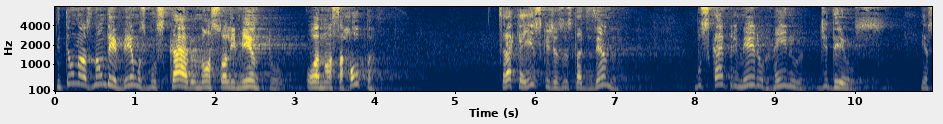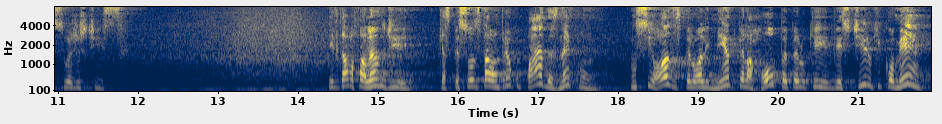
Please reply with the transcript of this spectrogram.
Então nós não devemos buscar o nosso alimento ou a nossa roupa? Será que é isso que Jesus está dizendo? Buscar primeiro o reino de Deus e a sua justiça. Ele estava falando de que as pessoas estavam preocupadas, né, com ansiosas pelo alimento, pela roupa, pelo que vestir, o que comer.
